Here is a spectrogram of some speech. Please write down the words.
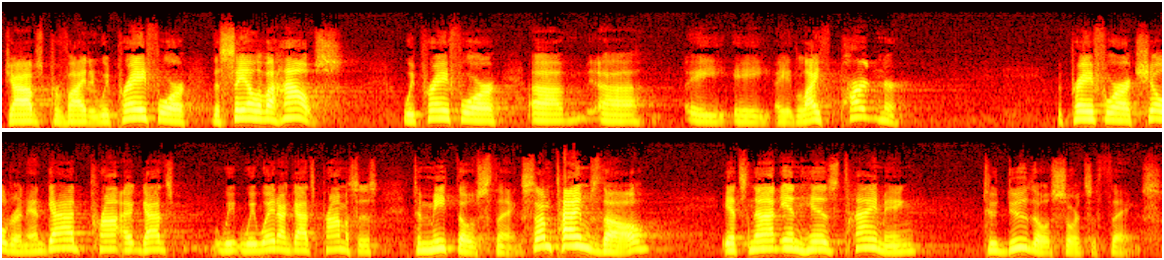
jobs provided. We pray for the sale of a house. We pray for uh, uh, a, a, a life partner. We pray for our children. And God, uh, God's, we, we wait on God's promises to meet those things. Sometimes, though, it's not in His timing to do those sorts of things.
